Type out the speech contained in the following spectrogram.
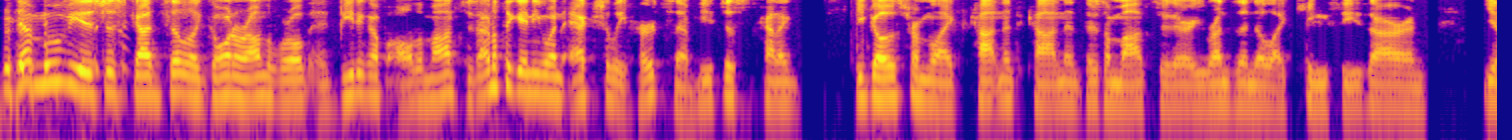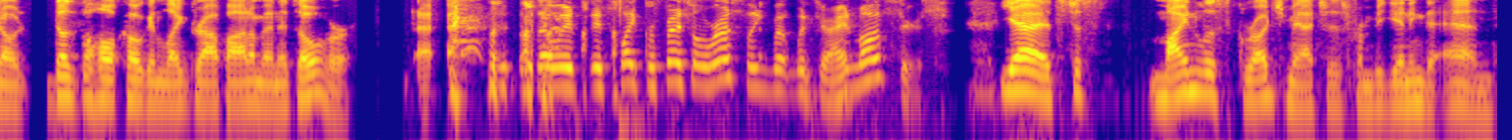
But that movie is just Godzilla going around the world and beating up all the monsters. I don't think anyone actually hurts him. He just kind of he goes from like continent to continent. There's a monster there. He runs into like King Caesar and you know does the Hulk Hogan leg drop on him and it's over. so it's it's like professional wrestling, but with giant monsters. Yeah, it's just mindless grudge matches from beginning to end.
